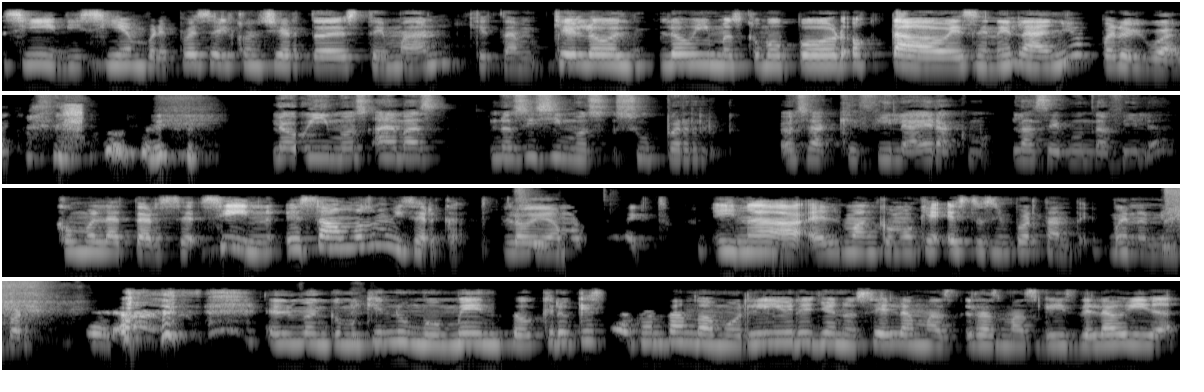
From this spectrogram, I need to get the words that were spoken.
Sí, diciembre, pues el concierto de este man, que, que lo, lo vimos como por octava vez en el año, pero igual. lo vimos, además nos hicimos súper o sea, ¿qué fila era? ¿Como la segunda fila? Como la tercera. Sí, estábamos muy cerca, lo veíamos perfecto. Y nada, el man como que esto es importante. Bueno, no importa. Pero el man como que en un momento, creo que estaba cantando Amor Libre, yo no sé, la más, las más gays de la vida.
